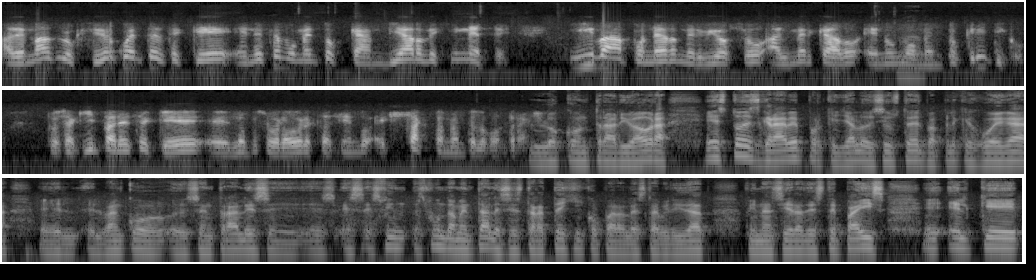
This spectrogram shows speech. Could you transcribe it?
Además lo que se dio cuenta es de que en ese momento cambiar de jinete iba a poner nervioso al mercado en un momento crítico pues aquí parece que eh, López Obrador está haciendo exactamente lo contrario. Lo contrario. Ahora, esto es grave porque ya lo decía usted, el papel que juega el, Banco eh, Central es, eh, es, es, fundamental, es estratégico para la estabilidad financiera de este país. el que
